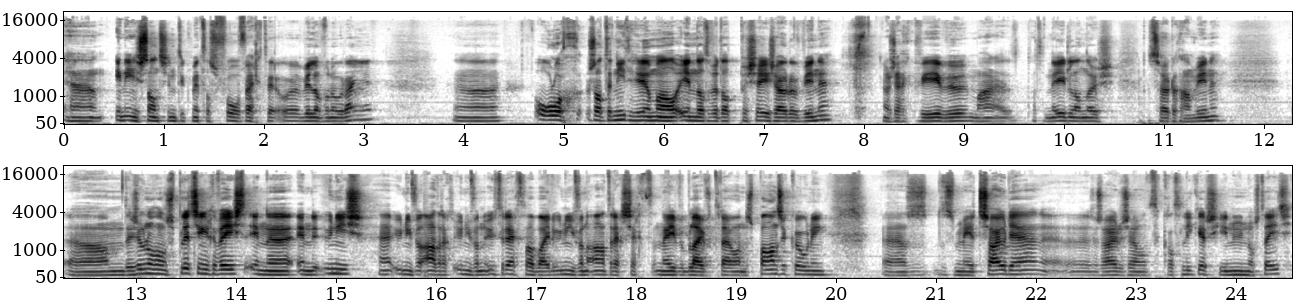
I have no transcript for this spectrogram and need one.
Uh, in eerste instantie natuurlijk met als voorvechter Willem van Oranje. oorlog zat er niet helemaal in dat we dat per se zouden winnen. Nou zeg ik weer we, maar dat de Nederlanders dat zouden gaan winnen. Um, er is ook nog een splitsing geweest in, uh, in de unies. Hè, Unie van Atrecht, Unie van Utrecht. Waarbij de Unie van Atrecht zegt: nee, we blijven trouwen aan de Spaanse koning. Uh, dat is meer het zuiden. Het zuiden zijn wat katholiekers, hier nu nog steeds.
